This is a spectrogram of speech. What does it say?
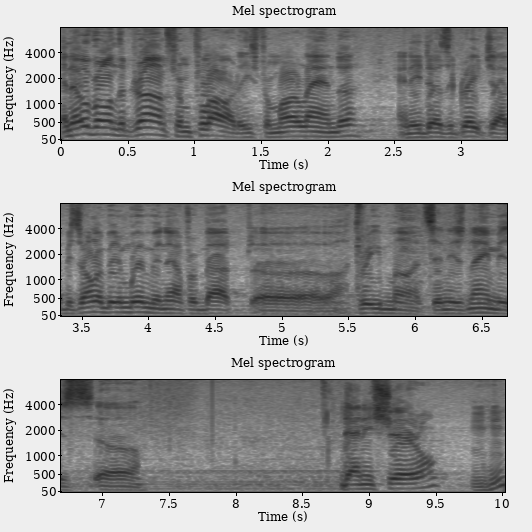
And over on the drums from Florida, he's from Orlando, and he does a great job. He's only been with me now for about uh, three months, and his name is uh, Danny Sherrill. Mm-hmm.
